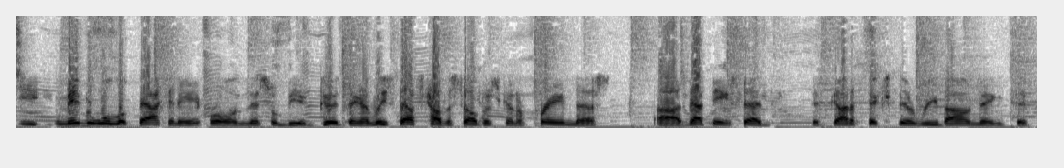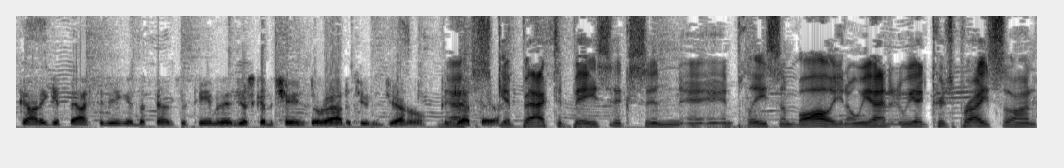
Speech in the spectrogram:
you, maybe we'll look back in April, and this will be a good thing. At least that's how the Celtics are going to frame this. Uh, that being said, they've got to fix their rebounding. They've got to get back to being a defensive team, and they're just going to change their attitude in general to Yeah, get there. get back to basics and and play some ball. You know, we had we had Chris Price on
